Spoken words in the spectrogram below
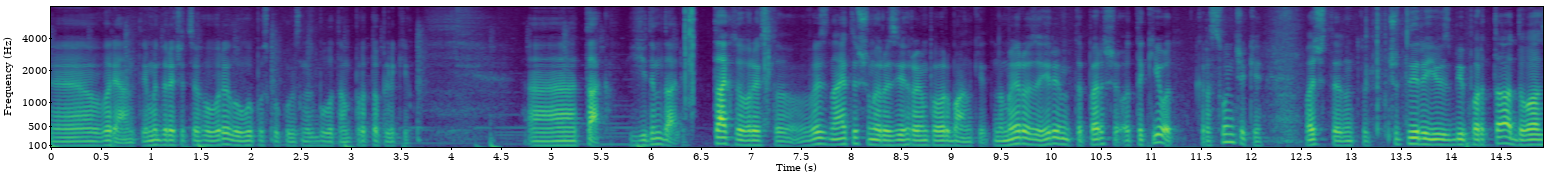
е, варіанти. І ми, до речі, це говорили у випуску, коли у нас було там про топляки. Е, так, їдемо далі. Так, товариство, ви знаєте, що ми розіграємо павербанки. Ну, ми розіграємо тепер ще от от красунчики. Бачите, ну, тут 4 USB-порта, два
